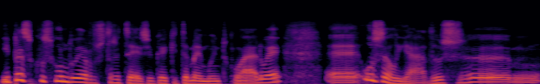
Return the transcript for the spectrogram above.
E penso que o segundo erro estratégico aqui também muito claro é uh, os aliados uh,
